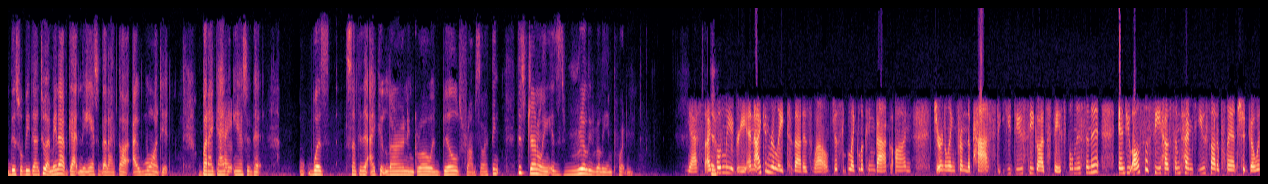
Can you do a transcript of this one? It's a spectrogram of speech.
this will be done too. I may not have gotten the answer that I thought I wanted, but I got right. an answer that was something that I could learn and grow and build from. So I think this journaling is really, really important. Yes, I totally agree. And I can relate to that as well. Just like looking back on journaling from the past, you do see God's faithfulness in it. And you also see how sometimes you thought a plan should go a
